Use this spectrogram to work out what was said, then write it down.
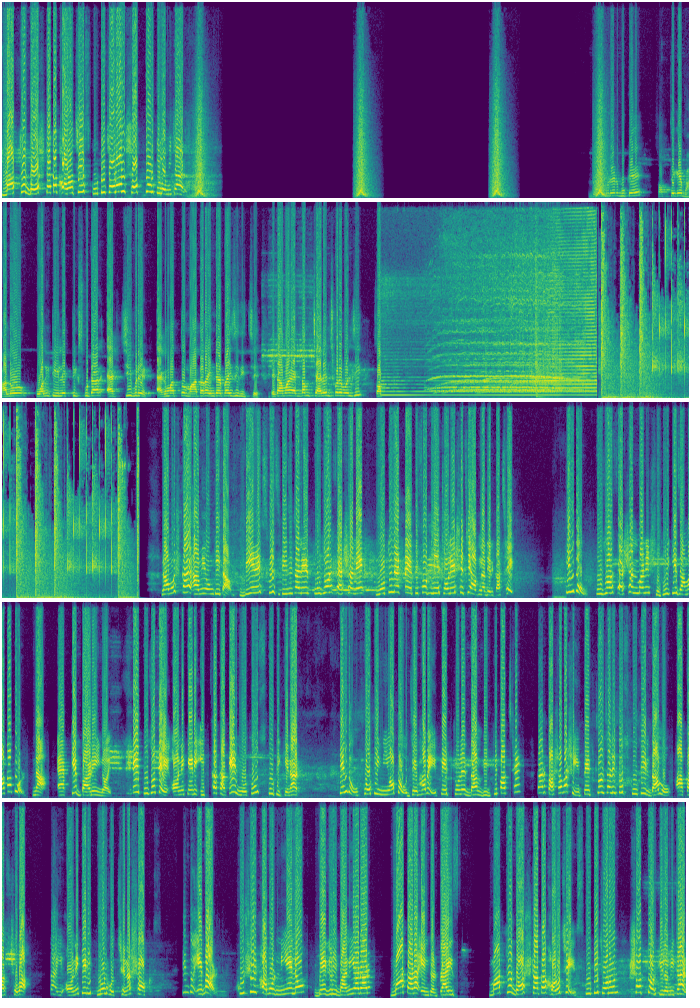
মাত্র দশ টাকা খরচে স্কুটি চড়ুন সত্তর কিলোমিটার। দূরের বুকে সব থেকে ভালো quality electric scooter at cheap rate একমাত্র মা তারা এন্টারপ্রাইজই দিচ্ছে। এটা আমার একদম চ্যালেঞ্জ করে বলছি, সব অঙ্কিতা বিএন এক্সপ্রেস ডিজিটালের পুজোর ফ্যাশনে নতুন একটা এপিসোড নিয়ে চলে এসেছি আপনাদের কাছে। কিন্তু পুজোর ফ্যাশন মানে শুধুই কি জামা কাপড় না, একেবারেই নয়। এই পুজোতে অনেকেরই ইচ্ছা থাকে নতুন স্কুটি কেনার। কিন্তু প্রতিনিয়ত যেভাবে পেট্রোলের দাম বৃদ্ধি পাচ্ছে, তার পাশাপাশি পেট্রোল চালিত স্কুটির দামও আকাশ ছোঁয়া। তাই অনেকেরই পূরণ হচ্ছে না শখ। কিন্তু এবার খুশির খবর নিয়ে এলো বেগড়ি বানিয়ারার মা তারা এন্টারপ্রাইজ মাত্র দশ টাকা খরচে স্কুটি চড়ুন সত্তর কিলোমিটার।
